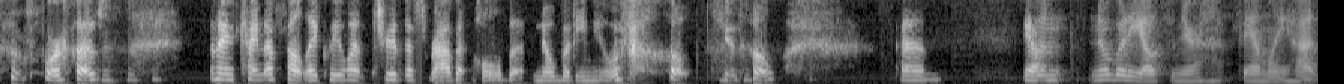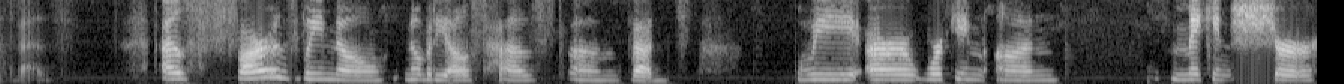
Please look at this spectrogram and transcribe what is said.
for us and I kind of felt like we went through this rabbit hole that nobody knew about, you know. and yeah. So nobody else in your family has VEDS. As far as we know, nobody else has um, VEDS. We are working on making sure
